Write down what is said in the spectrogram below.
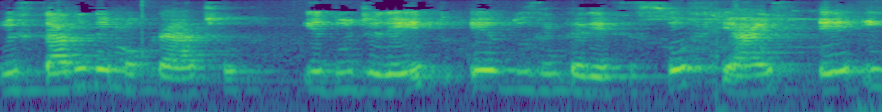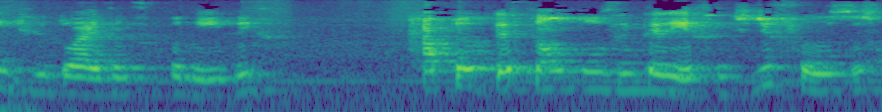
do Estado democrático e do direito e dos interesses sociais e individuais disponíveis, a proteção dos interesses difusos,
